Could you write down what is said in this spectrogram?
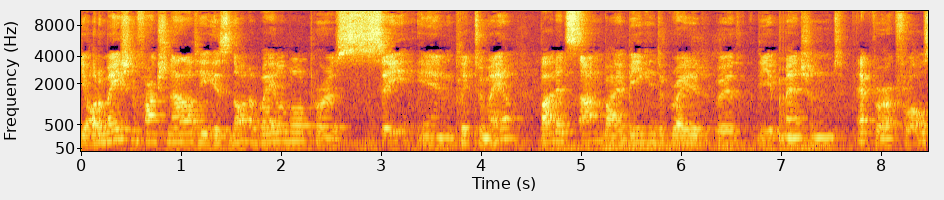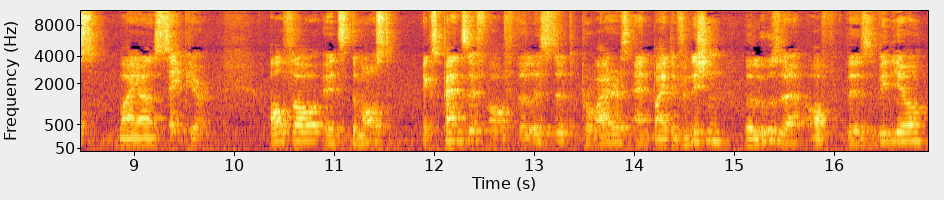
The automation functionality is not available per se in Click2Mail, but it's done by being integrated with the mentioned app workflows via Zapier. Although it's the most expensive of the listed providers and by definition the loser of this video,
